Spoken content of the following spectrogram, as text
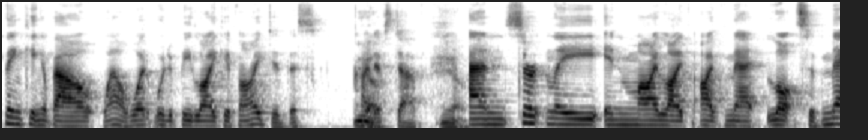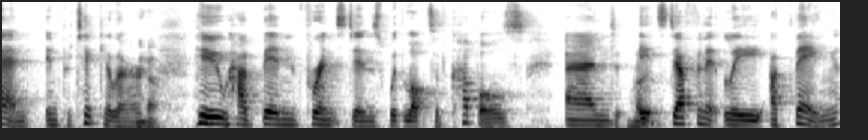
thinking about, well, what would it be like if I did this kind Yeah. of stuff? Yeah. And certainly in my life, I've met lots of men in particular Yeah. who have been, for instance, with lots of couples. And Right. it's definitely a thing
